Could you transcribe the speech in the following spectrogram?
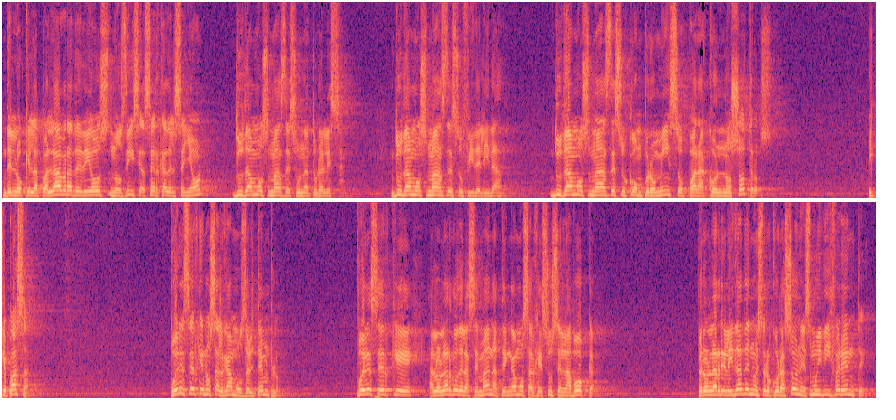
de lo que la palabra de Dios nos dice acerca del Señor, dudamos más de su naturaleza, dudamos más de su fidelidad dudamos más de su compromiso para con nosotros. ¿Y qué pasa? Puede ser que no salgamos del templo. Puede ser que a lo largo de la semana tengamos al Jesús en la boca. Pero la realidad de nuestro corazón es muy diferente.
